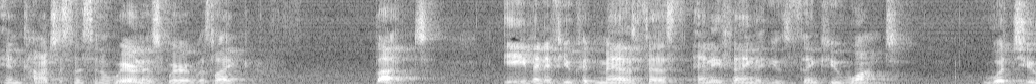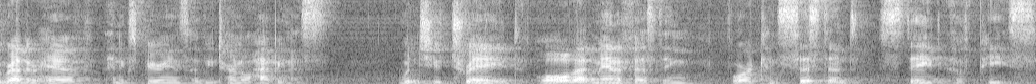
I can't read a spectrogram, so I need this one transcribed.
in consciousness and awareness where it was like, but even if you could manifest anything that you think you want, wouldn't you rather have an experience of eternal happiness? Wouldn't you trade all that manifesting for a consistent state of peace?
